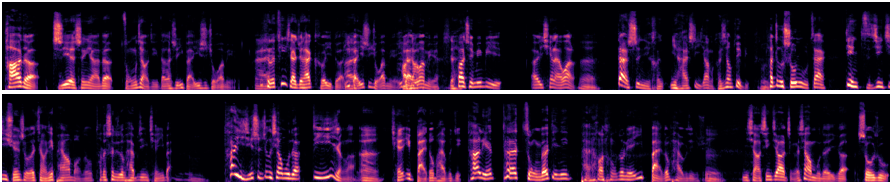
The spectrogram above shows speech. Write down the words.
他的职业生涯的总奖金大概是一百一十九万美元。哎你可能听起来觉得还可以，对吧？一哎百一十九万美元，一百多万美元，换成人民币呃一千来万了。嗯但是你横你还是一样的横向对比嗯，他这个收入在电子竞技选手的奖金排行榜中，他的甚至都排不进前一百。嗯他已经是这个项目的第一人了，嗯，前一百都排不进。他连他在总的电竞排行当中连一百都排不进去。嗯你想新加二整个项目的一个收入，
